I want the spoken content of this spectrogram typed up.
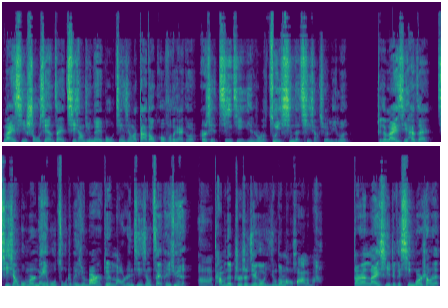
莱西首先在气象局内部进行了大刀阔斧的改革，而且积极引入了最新的气象学理论。这个莱西还在气象部门内部组织培训班，对老人进行再培训。啊，他们的知识结构已经都老化了嘛。当然，莱西这个新官上任，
